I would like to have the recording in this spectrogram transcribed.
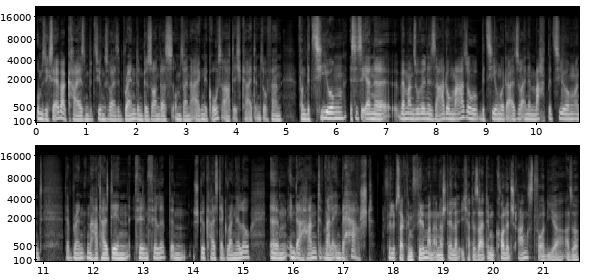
um sich selber kreisen, beziehungsweise Brandon besonders um seine eigene Großartigkeit. Insofern von Beziehungen ist es eher eine, wenn man so will, eine Sadomaso-Beziehung oder also eine Machtbeziehung. Und der Brandon hat halt den Film Philip, im Stück heißt der Granillo, ähm, in der Hand, weil er ihn beherrscht. Philipp sagt im Film an einer Stelle, ich hatte seit dem College Angst vor dir. Also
